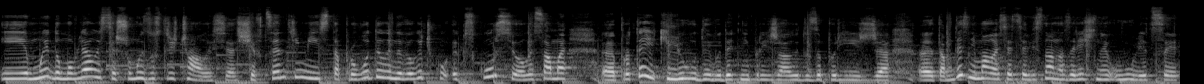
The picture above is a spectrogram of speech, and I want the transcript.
І ми домовлялися, що ми зустрічалися ще в центрі міста, проводили невеличку екскурсію, але саме е, про те, які люди видатні приїжджали до Запоріжжя, е, там, де знімалася ця весна на Зарічній вулиці.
